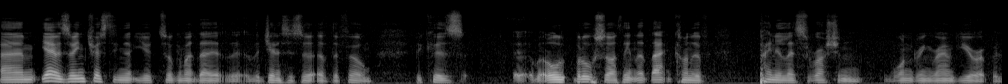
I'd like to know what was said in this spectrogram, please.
Um, yeah, it was interesting that you're talking about the, the, the genesis of, of, the film, because, uh, but also I think that that kind of penniless Russian wandering around Europe was,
